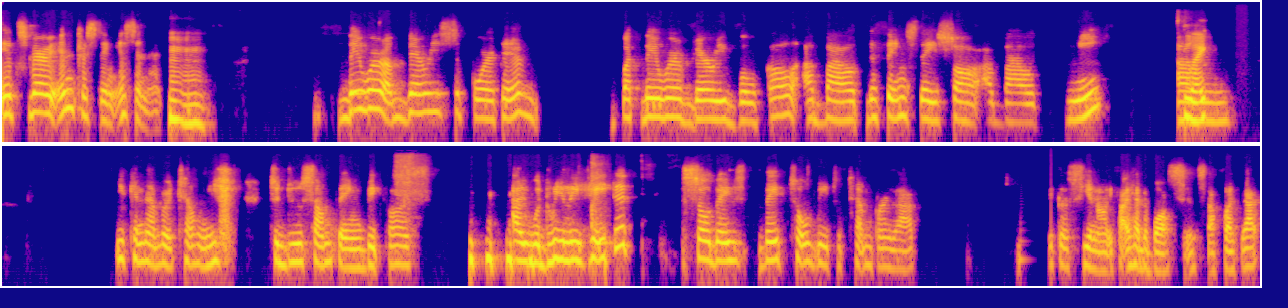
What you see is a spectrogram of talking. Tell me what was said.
it's very interesting, isn't it? Mm-mm. they were very supportive, but they were very vocal about the things they saw about me. Like? You can never tell me to do something because I would really hate it. So they they told me to temper that because you know if I had a boss and stuff like that.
